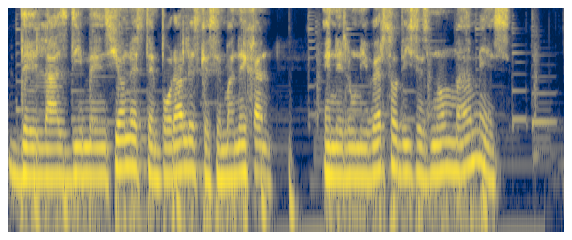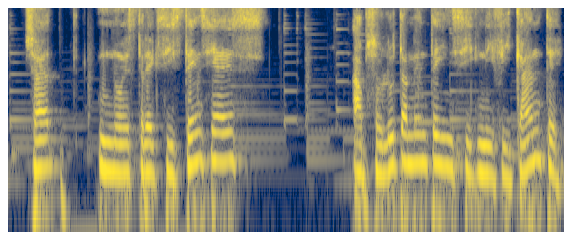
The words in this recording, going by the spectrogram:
de las dimensiones temporales que se manejan en el universo, dices, no mames, o sea, nuestra existencia es absolutamente insignificante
